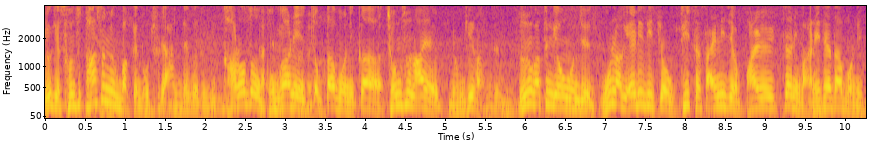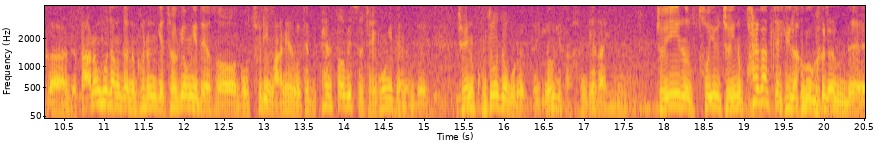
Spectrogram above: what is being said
여기 선수 다섯 명밖에 노출이 안 되거든요. 가로도 스타팅 공간이. 좁다 보니까 점수는 아예 명기가 안 되고 요즘 같은 경우 이제 워낙 LED 쪽 디지털 사이니지가 발전이 많이 되다 보니까 이제 다른 구장들은 그런 게 적용이 돼서 노출이 많이 돼서 어쨌든 팬 서비스 제공이 되는데 저희는 구조적으로 또 여기서 한계가 있는 거죠. 저희는 소위 저희는 팔각정이라고 그러는데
